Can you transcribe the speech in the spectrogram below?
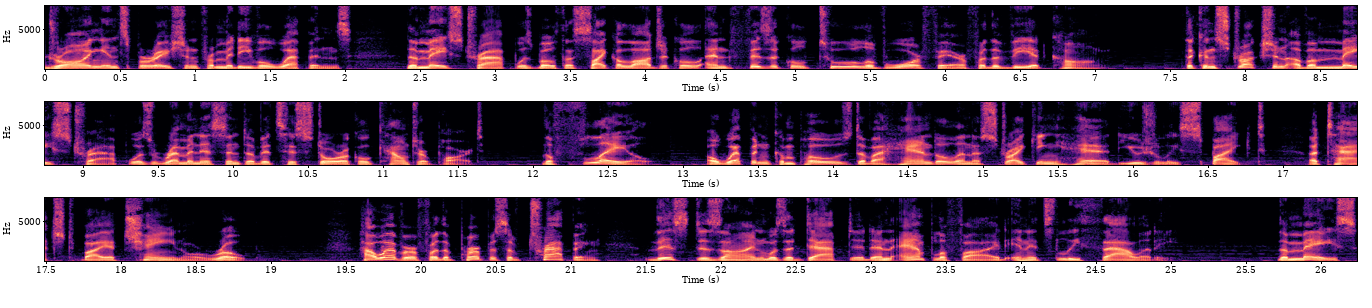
Drawing inspiration from medieval weapons, the mace trap was both a psychological and physical tool of warfare for the Viet Cong. The construction of a mace trap was reminiscent of its historical counterpart, the flail, a weapon composed of a handle and a striking head usually spiked, attached by a chain or rope. However, for the purpose of trapping, this design was adapted and amplified in its lethality. The mace,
